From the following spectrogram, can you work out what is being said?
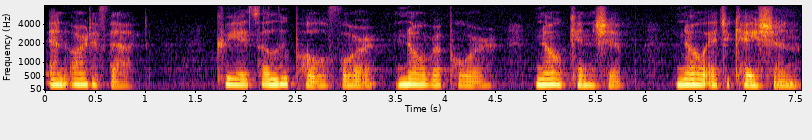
an artifact creates a loophole for no rapport, no kinship, no education,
